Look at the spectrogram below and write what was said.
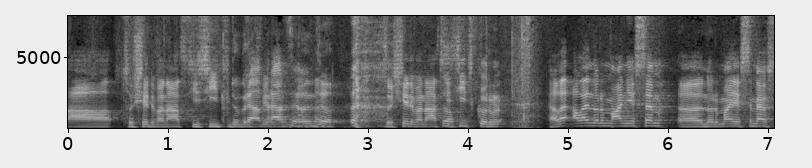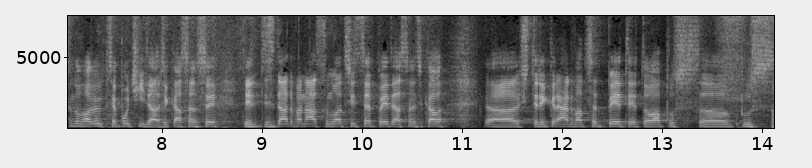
a což je 12 tisíc. Dobrá což je- práce, Honzo. Což je 12 tisíc korun. Hele, ale normálně jsem, uh, normálně jsem, já jsem to v hlavě už přepočítal. Říkal jsem si, ty, ty zdá 12 035, já jsem říkal uh, 4x25 je to a plus, uh, plus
